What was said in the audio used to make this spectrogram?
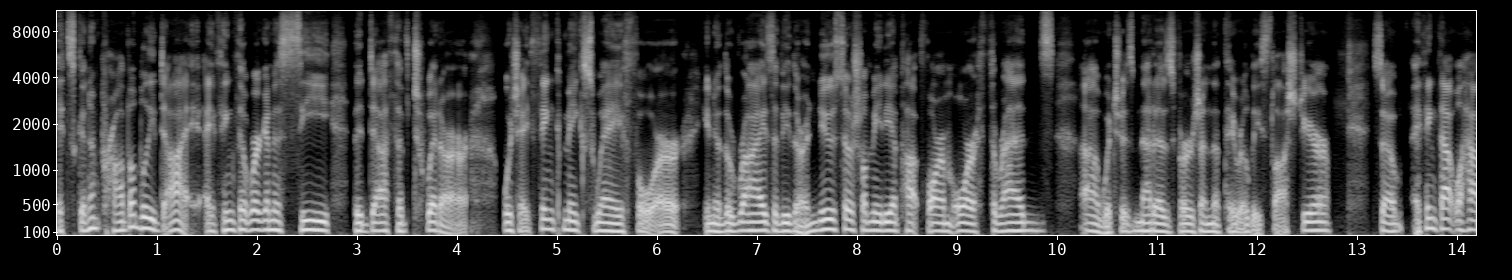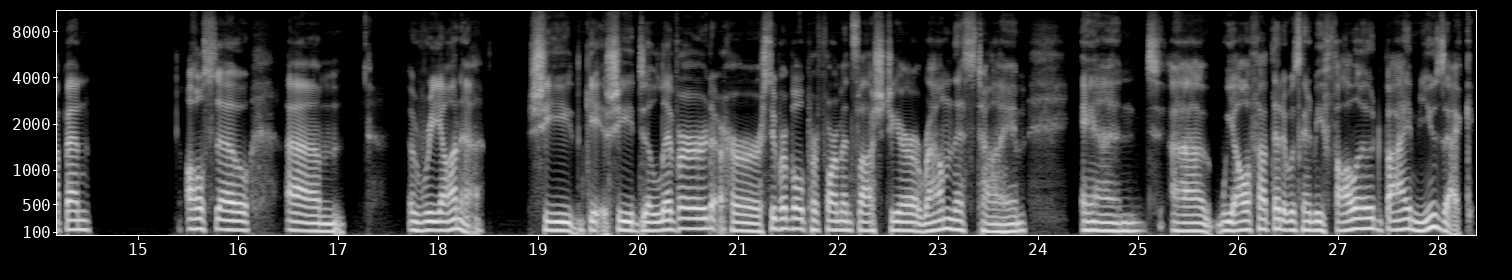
it's going to probably die. I think that we're going to see the death of Twitter, which I think makes way for, you know, the rise of either a new social media platform or Threads, uh, which is Meta's version that they released last year. So I think that will happen. Also, um, Rihanna she she delivered her Super Bowl performance last year around this time and uh, we all thought that it was going to be followed by music.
